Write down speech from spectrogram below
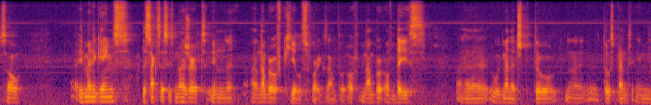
so in many games the success is measured in a number of kills, for example, or number of days uh, we managed to uh, to spend in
